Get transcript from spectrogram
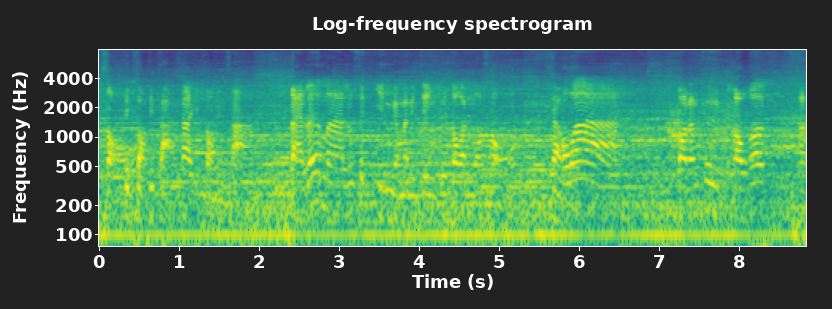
12 12 13 ใช่12 13แต่เริ่มมารู้สึกอินกับมันจริงๆ คือตอนมครับ2เพราะว่าตอนนั้นคือเราก็อะ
